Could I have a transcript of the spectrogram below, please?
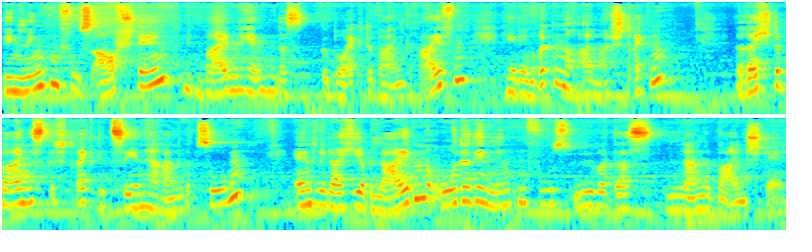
Den linken Fuß aufstellen, mit beiden Händen das gebeugte Bein greifen, hier den Rücken noch einmal strecken. Rechte Bein ist gestreckt, die Zehen herangezogen. Entweder hier bleiben oder den linken Fuß über das lange Bein stellen.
